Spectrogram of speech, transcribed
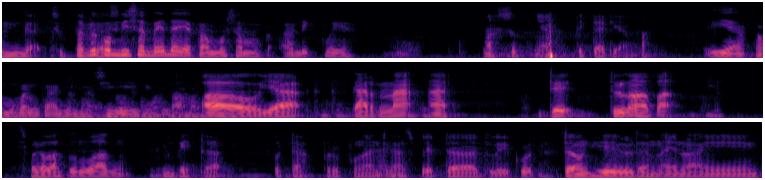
enggak juga tapi kok sih. bisa beda ya kamu sama adikmu ya? Maksudnya beda di apa? Iya kamu kan ke animasi gitu. oh ya karena adik dulu kan bapak sebagai waktu luang beda udah berhubungan dengan sepeda dulu ikut downhill dan lain-lain.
